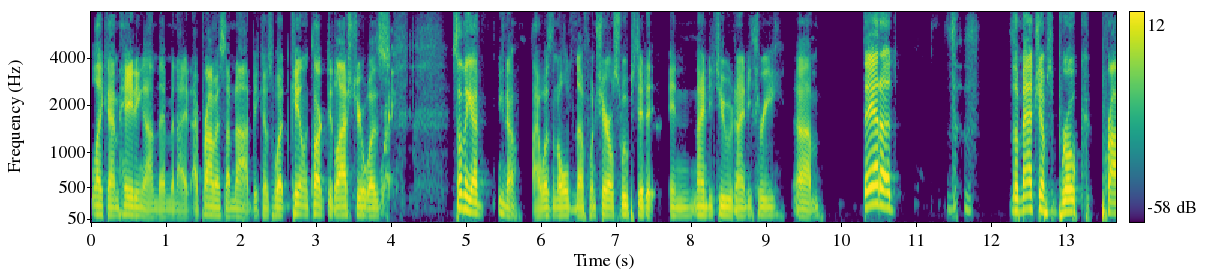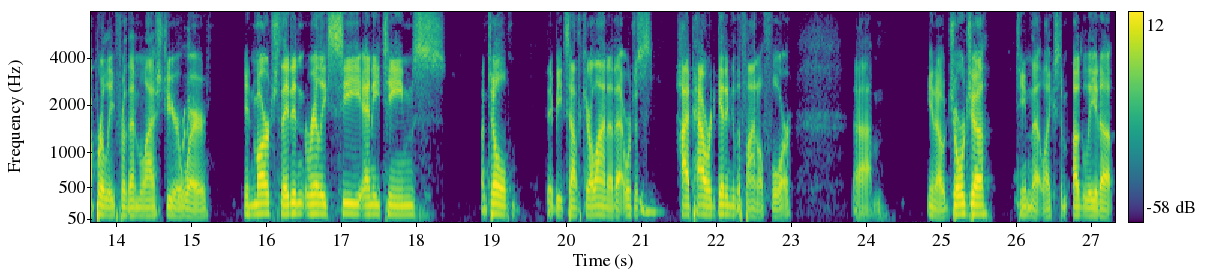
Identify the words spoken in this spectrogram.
like I'm hating on them, and I, I promise I'm not because what Caitlin Clark did last year was right. something I've, you know, I wasn't old enough when Sheryl Swoopes did it in 92, 93. Um, they had a, th- the matchups broke properly for them last year, right. where in March they didn't really see any teams until they beat South Carolina that were just mm-hmm high powered getting to the final four. Um, you know, Georgia, team that likes to ugly it up.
